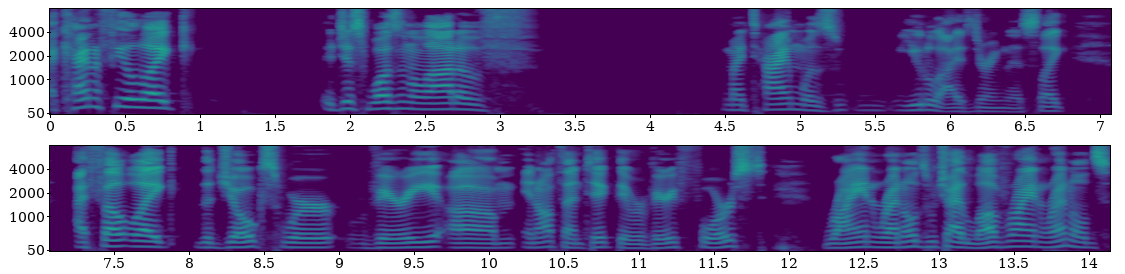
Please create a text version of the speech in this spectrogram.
i kind of feel like it just wasn't a lot of my time was utilized during this like i felt like the jokes were very um inauthentic they were very forced ryan reynolds which i love ryan reynolds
